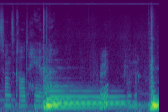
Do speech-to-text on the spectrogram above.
This one's called Hela. Ready? Mm-hmm.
